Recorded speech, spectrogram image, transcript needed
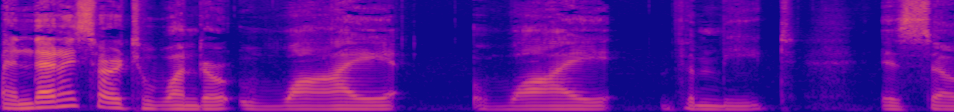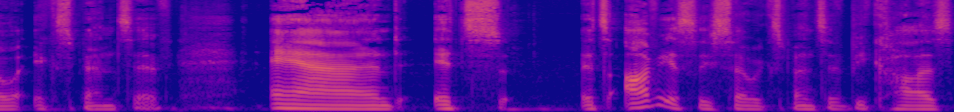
And then I started to wonder why why the meat is so expensive and it's it's obviously so expensive because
